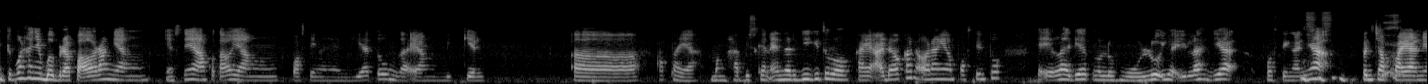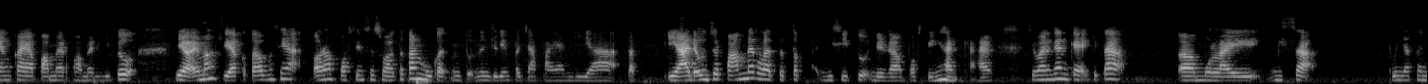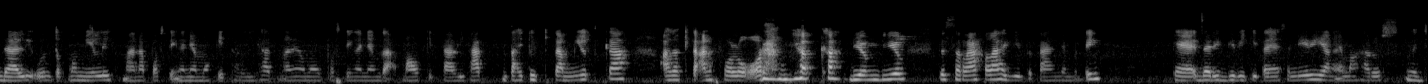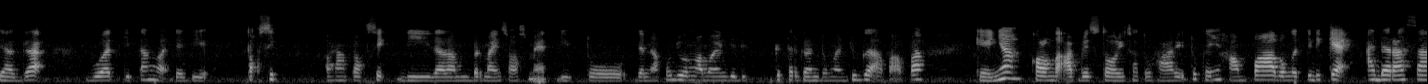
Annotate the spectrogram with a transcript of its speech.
itu pun hanya beberapa orang yang maksudnya aku tahu yang postingannya dia tuh nggak yang bikin uh, apa ya menghabiskan energi gitu loh. Kayak ada kan orang yang posting tuh ya ilah dia ngeluh mulu ya ilah dia postingannya pencapaian yang kayak pamer-pamer gitu ya emang sih aku tahu maksudnya orang posting sesuatu kan bukan untuk nunjukin pencapaian dia tapi ya ada unsur pamer lah tetap di situ di dalam postingan kan cuman kan kayak kita uh, mulai bisa punya kendali untuk memilih mana postingan yang mau kita lihat, mana yang mau postingan yang nggak mau kita lihat. Entah itu kita mute kah, atau kita unfollow orangnya kah, diam-diam, terserah lah gitu kan. Yang penting kayak dari diri kitanya sendiri yang emang harus ngejaga buat kita nggak jadi toksik orang toksik di dalam bermain sosmed gitu. Dan aku juga nggak mau yang jadi ketergantungan juga apa-apa. Kayaknya kalau nggak update story satu hari itu kayaknya hampa banget. Jadi kayak ada rasa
